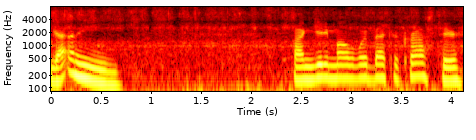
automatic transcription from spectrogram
Got him. if I can get him all the way back across here.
